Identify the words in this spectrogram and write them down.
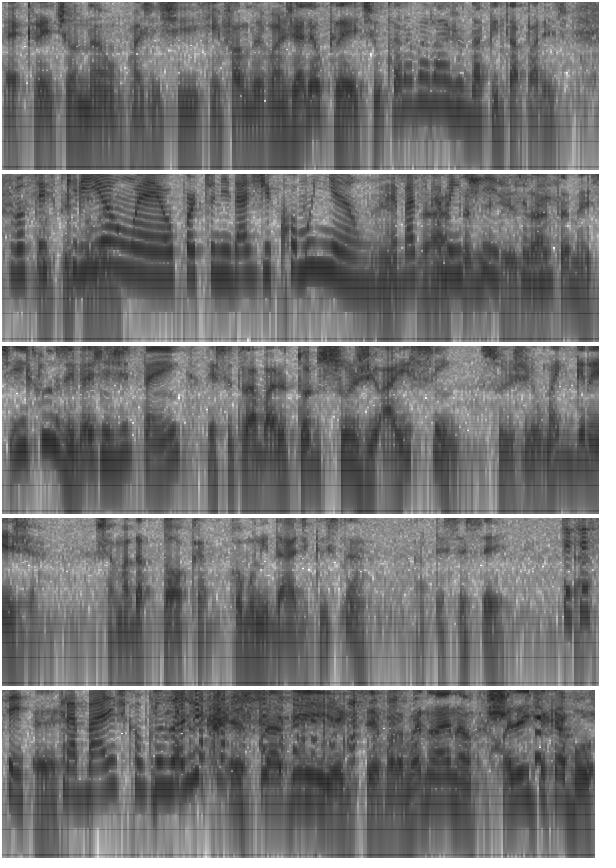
é crente ou não. A gente, quem fala do evangelho é o crente. O cara vai lá ajudar a pintar a parede. Vocês criam é, oportunidade de comunhão. É basicamente Exatamente, isso, né? Exatamente. E, Inclusive, a gente tem esse trabalho todo surgiu. Aí sim, surgiu uma igreja chamada Toca Comunidade Cristã, a TCC. TCC, É. trabalho de conclusão de Eu curso. sabia que você ia falar, mas não é não. Mas a gente acabou,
